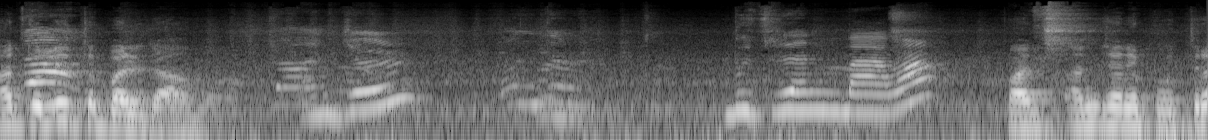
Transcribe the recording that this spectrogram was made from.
અતુલિત બલગામ અંજુર બુજરન બાવા અંજની પુત્ર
